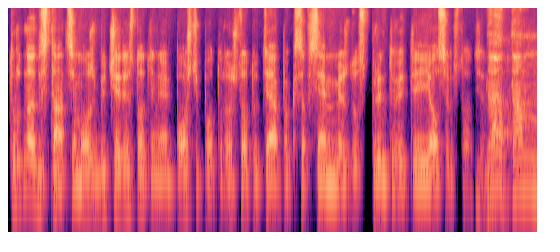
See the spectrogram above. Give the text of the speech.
трудна дистанция, може би 400 е още по-трудно, защото тя е пък съвсем между спринтовите и 800. Да, там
